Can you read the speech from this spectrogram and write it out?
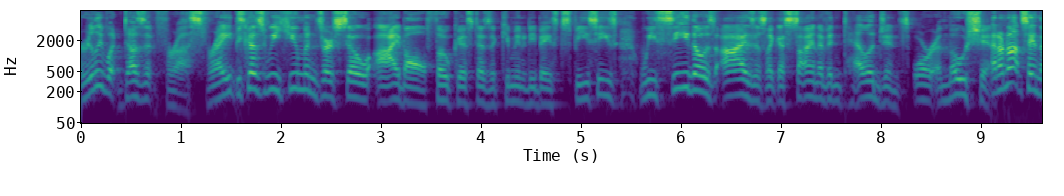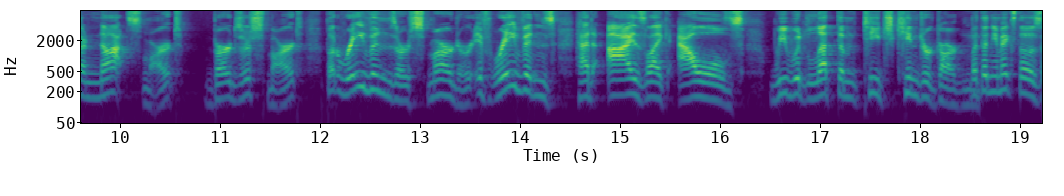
are really what does it for us, right? Because we humans are so eyeball focused as a community based species, we see those eyes as like a sign of intelligence or emotion. And I'm not saying they're not smart. Birds are smart, but ravens are smarter. If ravens had eyes like owls, we would let them teach kindergarten. But then you mix those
